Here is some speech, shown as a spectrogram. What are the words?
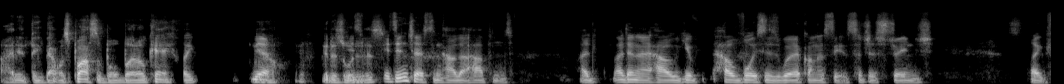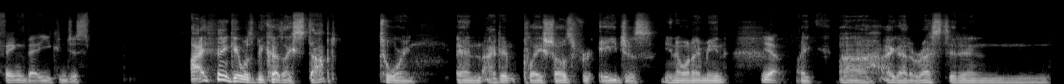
I didn't think that was possible, but okay. Like yeah, know, it is what it's, it is. It's interesting how that happens. I I don't know how you how voices work. Honestly, it's such a strange like thing that you can just I think it was because I stopped touring and I didn't play shows for ages. You know what I mean? Yeah. Like uh, I got arrested in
